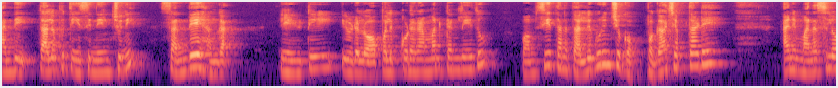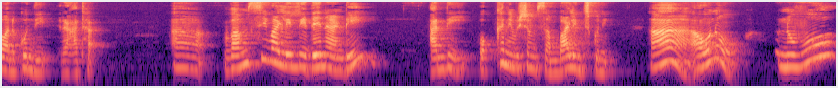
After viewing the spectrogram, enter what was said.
అంది తలుపు తీసి నించుని సందేహంగా. ఏమిటి ఈవిడ లోపలికి కూడా రమ్మనటం లేదు. వంశీ తన తల్లి గురించి గొప్పగా చెప్తాడే? అని మనసులో అనుకుంది రాధ. వంశీ వాళ్ళిల్లు ఇదేనా అండి? అంది ఒక్క నిమిషం సంభాళించుకుని. అవును. నువ్వు?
